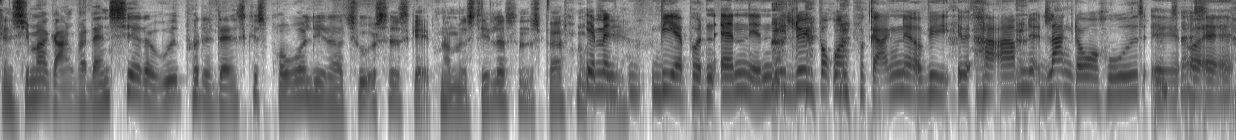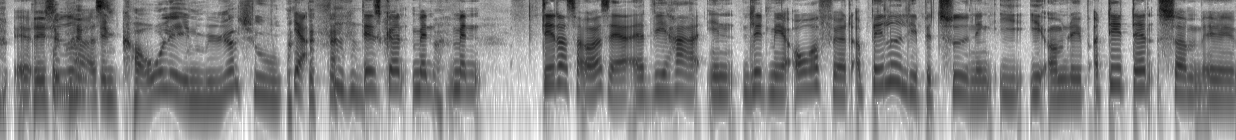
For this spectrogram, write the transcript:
Men sig mig gang, hvordan ser det ud på det danske sprog- og litteraturselskab, når man stiller sådan et spørgsmål Jamen, vi er på den anden ende. Vi løber rundt på gangene, og vi har armene langt over hovedet. Øh, og er, øh, det er simpelthen os. en kogle i en myretue. Ja, det er skønt, men, men det der så også er, at vi har en lidt mere overført og billedlig betydning i, i omløb, og det er den, som øh,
